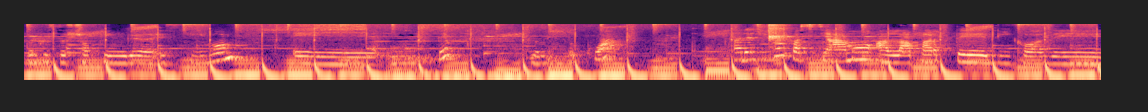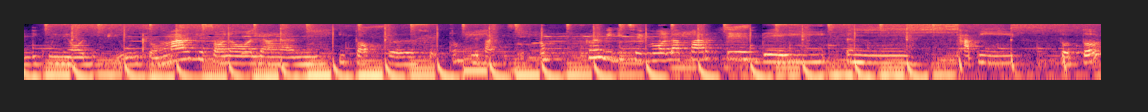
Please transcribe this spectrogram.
per questo shopping estivo e niente, lo metto qua. Adesso passiamo alla parte di cose di cui ne ho di più, insomma, che sono la, i top sotto, le parti sotto. Come vi dicevo, la parte dei um, capi sotto,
